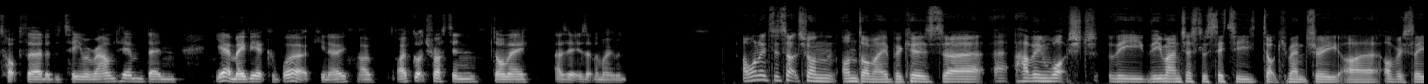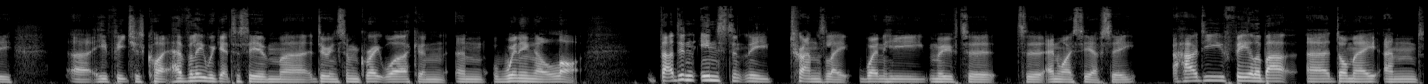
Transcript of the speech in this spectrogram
top third of the team around him, then yeah, maybe it could work. You know, I've I've got trust in Dome as it is at the moment. I wanted to touch on on Dome because uh, having watched the the Manchester City documentary, uh, obviously uh, he features quite heavily. We get to see him uh, doing some great work and and winning a lot. That didn't instantly translate when he moved to to NYCFC. How do you feel about uh, Dome, and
